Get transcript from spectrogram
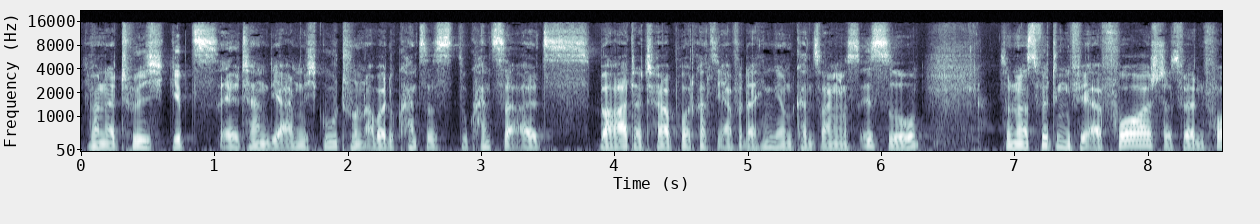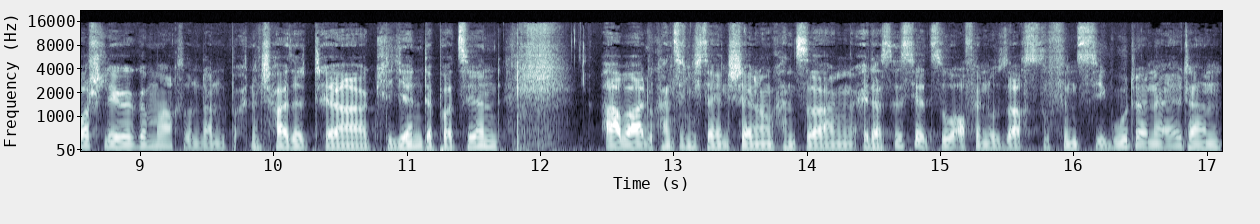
ich meine, natürlich gibt's Eltern, die einem nicht gut tun, aber du kannst es, du kannst da als Berater, Therapeut, kannst nicht einfach da hingehen und kannst sagen, das ist so, sondern es wird irgendwie erforscht, es werden Vorschläge gemacht und dann entscheidet der Klient, der Patient, aber du kannst dich nicht dahinstellen und kannst sagen, ey, das ist jetzt so, auch wenn du sagst, du findest die gut, deine Eltern.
